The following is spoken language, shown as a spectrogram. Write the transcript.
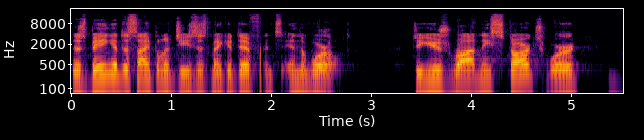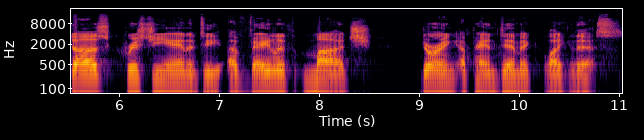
Does being a disciple of Jesus make a difference in the world? To use Rodney Stark's word, Does Christianity availeth much during a pandemic like this?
